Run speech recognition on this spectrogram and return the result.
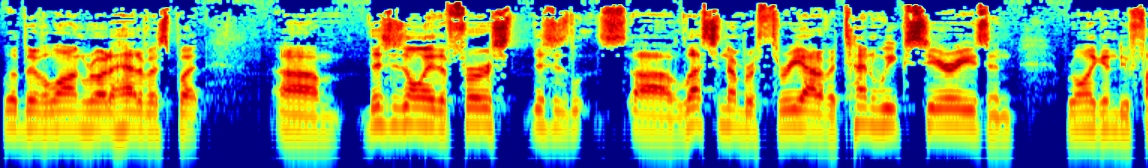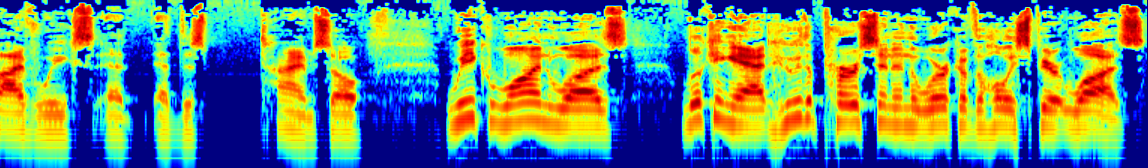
little bit of a long road ahead of us, but um, this is only the first, this is uh, lesson number three out of a 10 week series, and we're only going to do five weeks at, at this time. So, week one was looking at who the person in the work of the Holy Spirit was.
